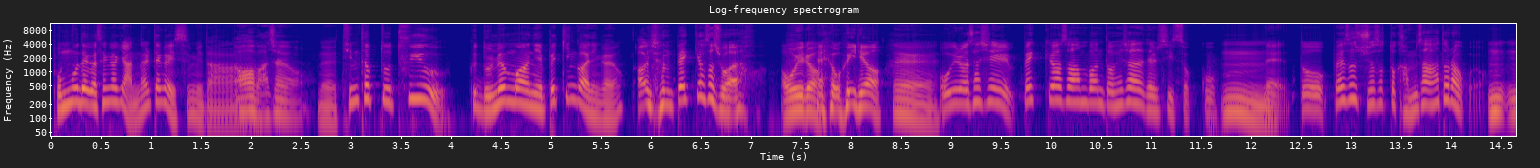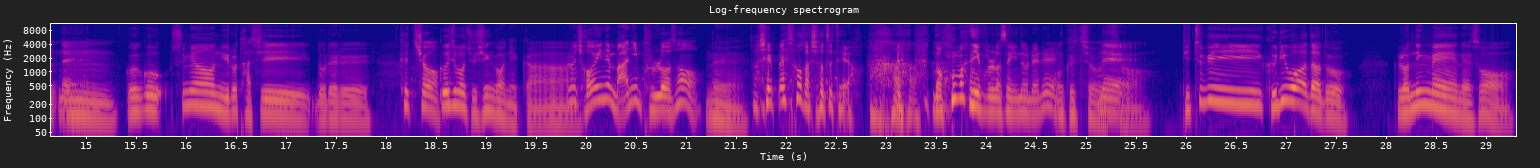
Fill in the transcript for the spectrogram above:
본 무대가 생각이 안 날 때가 있습니다. 아 맞아요. 네, 틴탑도 투유 그 놀면 뭐하니 뺏긴 거 아닌가요? 아 저는 뺏겨서 좋아요. 오히려. 네, 오히려 네. 오히려 사실 뺏겨서 한 번 더 회자가 될 수 있었고, 음. 네또 뺏어 주셔서 또 감사하더라고요. 음, 음, 네. 음. 그리고 수면 위로 다시 노래를 그쵸. 끄집어 주신 거니까. 그리고 저희는 많이 불러서 네. 사실 뺏어 가셔도 돼요. 너무 많이 불러서 이 노래를. 어, 그쵸, 그쵸. 네. B2B 그리워하다도 그 런닝맨에서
